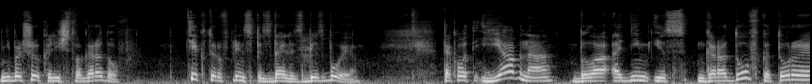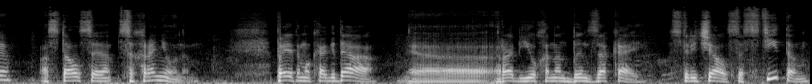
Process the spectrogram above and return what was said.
небольшое количество городов. Те, которые, в принципе, сдались без боя. Так вот, явно была одним из городов, который остался сохраненным. Поэтому, когда э, раби Йоханан бен Закай встречался с Титом,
